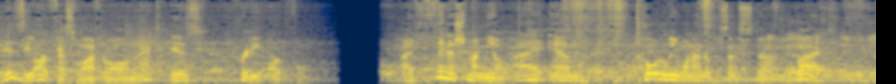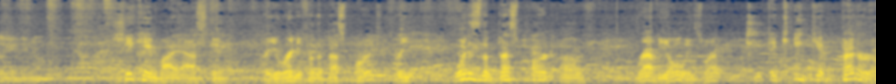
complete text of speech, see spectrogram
It is the art festival after all, and that is pretty artful. I finished my meal. I am totally 100% stuffed, but she came by asking, "Are you ready for the best part? You, what is the best part of raviolis? Right? It can't get better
